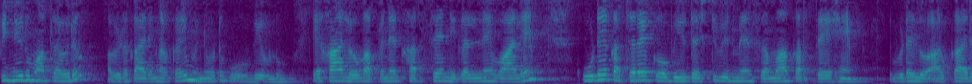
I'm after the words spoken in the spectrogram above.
പിന്നീട് മാത്രം അവർ അവരുടെ കാര്യങ്ങൾക്കായി മുന്നോട്ട് പോവുകയുള്ളൂ. യഹാ ലോക അപ്പനെ ഖർസെ നികലിനെ വാലെ കൂടെ കച്ചറെ കോബി ഡസ്റ്റ്ബിൻ മേ സമ കർത്തേ ഹേ ഇവിടെ ആൾക്കാർ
